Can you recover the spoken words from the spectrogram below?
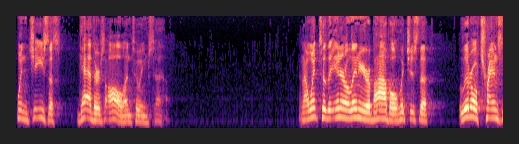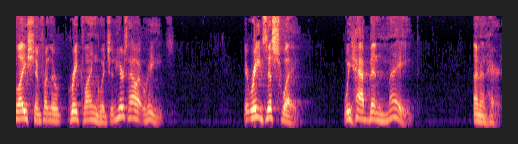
when Jesus gathers all unto himself? And I went to the interlinear Bible, which is the literal translation from the Greek language, and here's how it reads it reads this way We have been made an inheritance.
